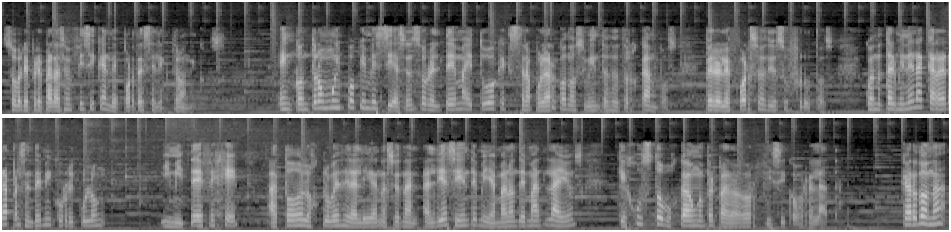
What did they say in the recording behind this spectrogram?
sobre preparación física en deportes electrónicos. Encontró muy poca investigación sobre el tema y tuvo que extrapolar conocimientos de otros campos, pero el esfuerzo dio sus frutos. Cuando terminé la carrera presenté mi currículum y mi TFG a todos los clubes de la Liga Nacional. Al día siguiente me llamaron de Mad Lions que justo buscaban un preparador físico, relata. Cardona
